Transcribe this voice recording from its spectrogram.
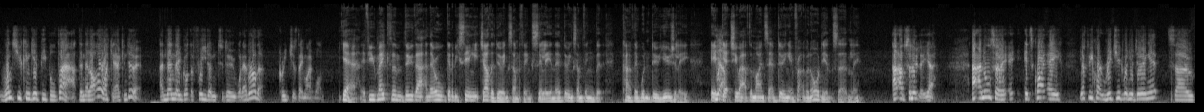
once you can give people that, then they're like, oh, okay, I can do it. And then they've got the freedom to do whatever other creatures they might want. Yeah, if you make them do that and they're all going to be seeing each other doing something silly and they're doing something that kind of they wouldn't do usually, it Yeah. gets you out of the mindset of doing it in front of an audience, certainly. Absolutely, yeah. And also, it- it's quite a. You have to be quite rigid when you're doing it. So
